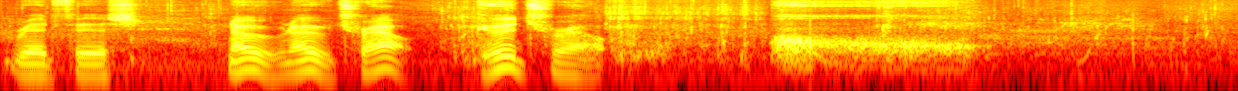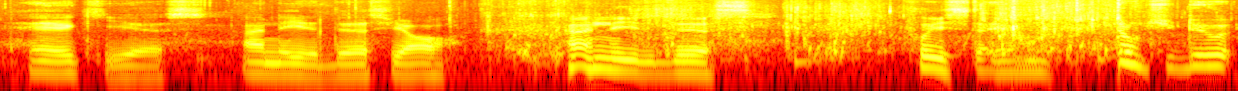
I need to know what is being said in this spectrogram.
Redfish. No, no, trout. Good trout. Heck yes. I needed this, y'all. I needed this. Please stay on. Don't you do it.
